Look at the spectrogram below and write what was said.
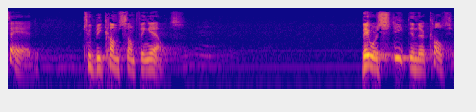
said to become something else. They were steeped in their culture.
